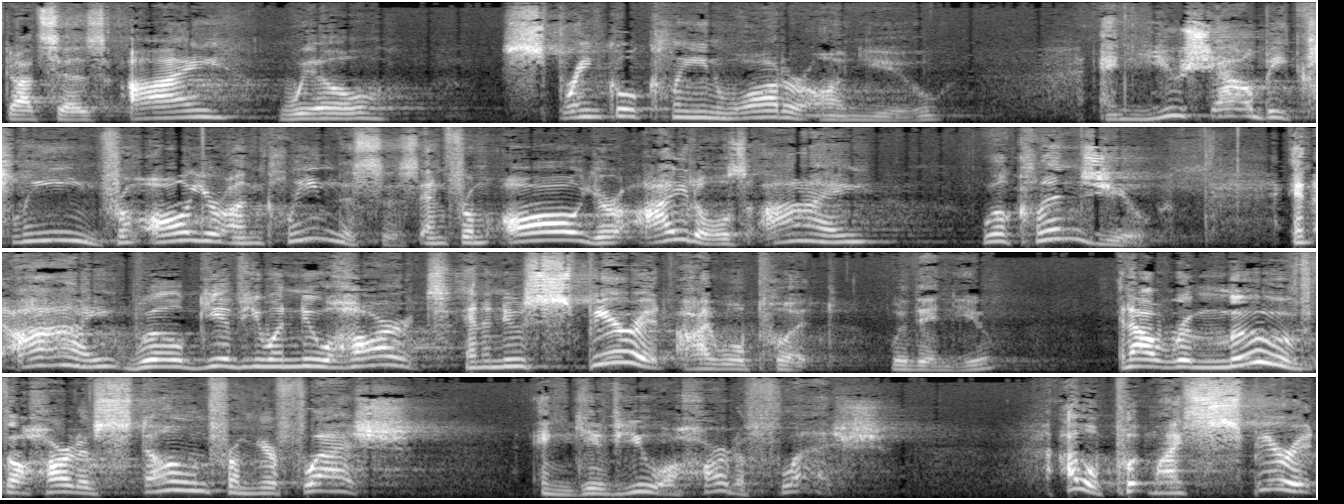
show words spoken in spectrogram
God says, I will sprinkle clean water on you, and you shall be clean from all your uncleannesses, and from all your idols I will cleanse you. And I will give you a new heart, and a new spirit I will put within you. And I'll remove the heart of stone from your flesh and give you a heart of flesh. I will put my spirit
